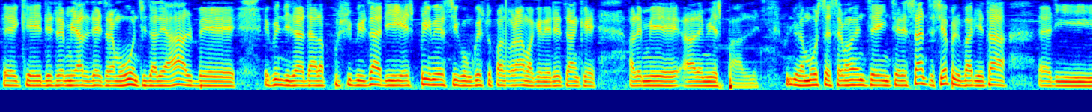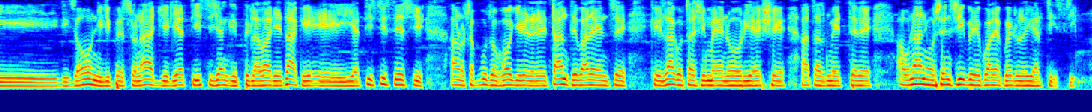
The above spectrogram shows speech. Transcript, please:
eh, che determinate dai tramonti, dalle albe e quindi dalla da possibilità di esprimersi con questo panorama che vedete anche alle mie, alle mie spalle. Quindi una mostra estremamente interessante sia per varietà eh, di, di, toni, di personaggi e di artisti, anche per la varietà che eh, gli artisti stessi hanno saputo cogliere delle tante valenze che il lago Trasimeno riesce a trasmettere a un animo sensibile quale è quello degli artisti.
